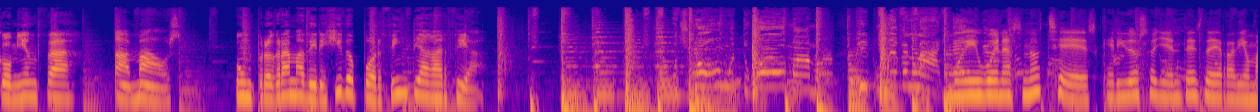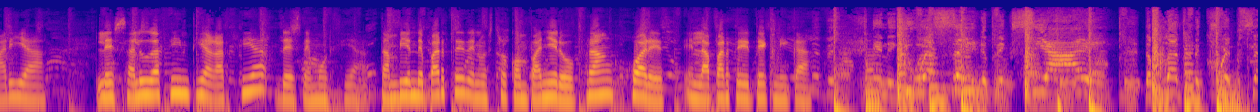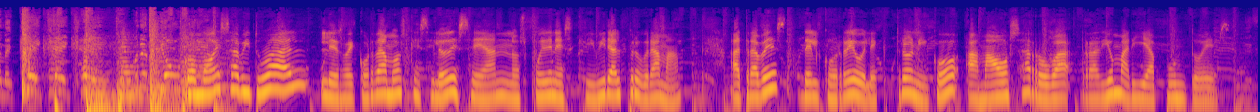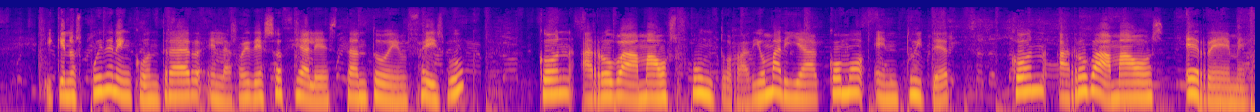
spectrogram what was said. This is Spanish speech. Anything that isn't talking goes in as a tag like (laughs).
Comienza Amaos, un programa dirigido por Cintia García. Muy buenas noches, queridos oyentes de Radio María. Les saluda Cintia García desde Murcia, también de parte de nuestro compañero Fran Juárez en la parte técnica. Como es habitual, les recordamos que si lo desean nos pueden escribir al programa a través del correo electrónico amaos@radiomaria.es y que nos pueden encontrar en las redes sociales tanto en Facebook con arroba amaos.radiomaria como en Twitter con arroba amaosrm.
